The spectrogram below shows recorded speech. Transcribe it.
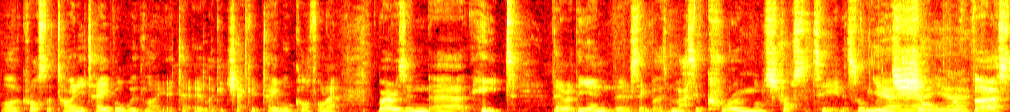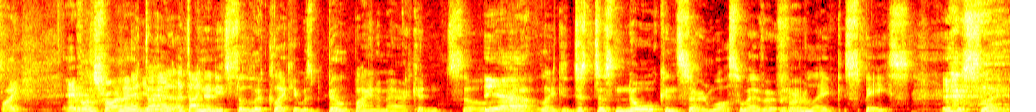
all across a tiny table with like a ta- like a checkered tablecloth on it. Whereas in uh, Heat, they're at the end they're sitting by this massive chrome monstrosity, and it's all yeah, shot yeah. reversed. Like everyone's trying to. A, di- a diner needs to look like it was built by an American. So Yeah. you know, like just just no concern whatsoever for like space. Just like,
